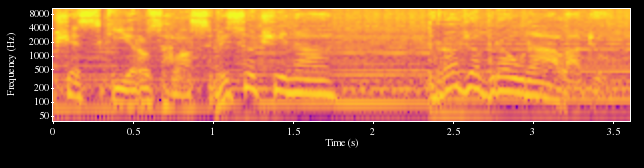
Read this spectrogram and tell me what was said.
Český rozhlas Vysočina pro dobrou náladu.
